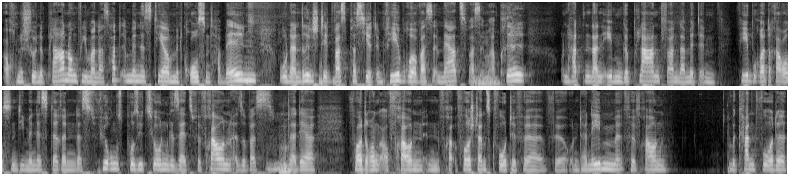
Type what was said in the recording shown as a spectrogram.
auch eine schöne Planung, wie man das hat im Ministerium mit großen Tabellen, wo dann drin steht, was passiert im Februar, was im März, was im mhm. April und hatten dann eben geplant, waren damit im Februar draußen die Ministerin das Führungspositionengesetz für Frauen, also was mhm. unter der Forderung auch Frauen in Vorstandsquote für, für Unternehmen, für Frauen bekannt wurde.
